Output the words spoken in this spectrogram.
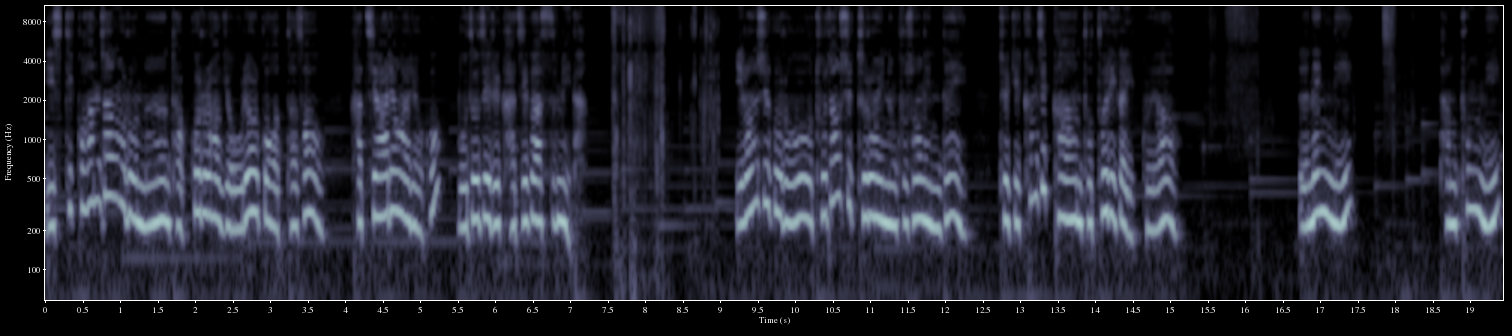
이 스티커 한 장으로는 다꾸를 하기 어려울 것 같아서 같이 활용하려고 모조지를 가지고 왔습니다. 이런 식으로 두 장씩 들어있는 구성인데 되게 큼직한 도토리가 있고요. 은행잎, 단풍잎,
